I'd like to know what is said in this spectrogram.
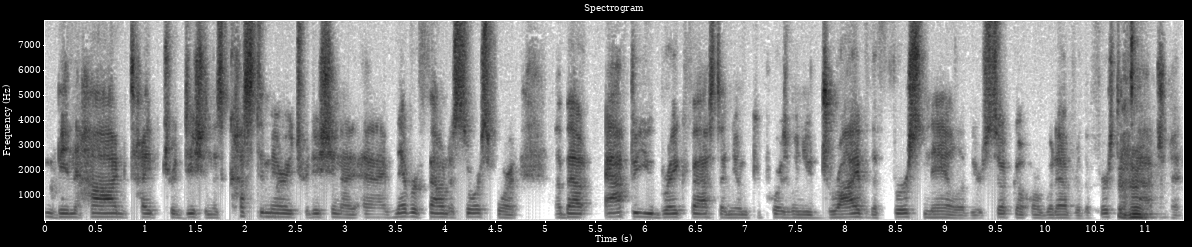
minhag type tradition, this customary tradition. And I, have never found a source for it about after you break fast on Yom Kippur is when you drive the first nail of your sukkah or whatever, the 1st mm-hmm. attachment.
